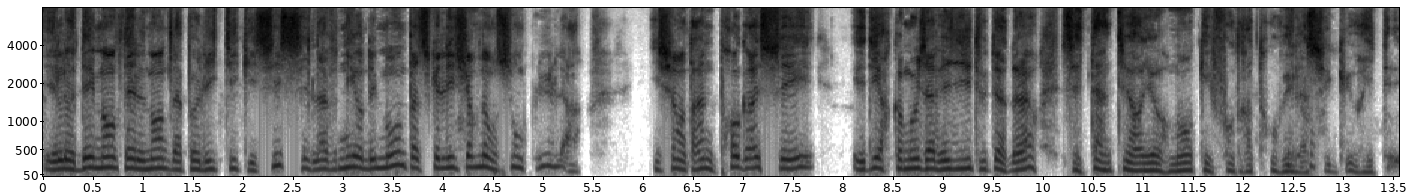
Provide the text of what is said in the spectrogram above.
Et le démantèlement de la politique ici, c'est l'avenir du monde parce que les gens n'en sont plus là. Ils sont en train de progresser et dire, comme vous avez dit tout à l'heure, c'est intérieurement qu'il faudra trouver la sécurité.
